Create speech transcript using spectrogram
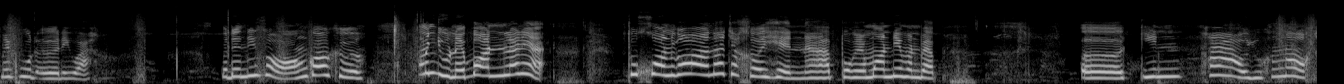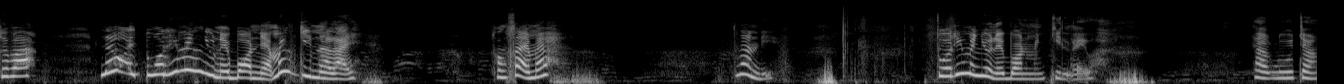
ไม่พูดเออดีกว่า ประเด็นที่สองก็คือ มันอยู่ในบอลแล้วเนี่ย ทุกคนก็น่าจะเคยเห็นนะครับโปเกมอนที่มันแบบ เออกินข้าวอยู่ข้างนอกใช่ปะแล้วไอตัวที่แม่งอยู่ในบอลเนี่ยแม่งกินอะไร สงสัยไหมนั่นดิตัวที่มันอยู่ในบอลมันกินอะไรวะอยากรู้จัง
